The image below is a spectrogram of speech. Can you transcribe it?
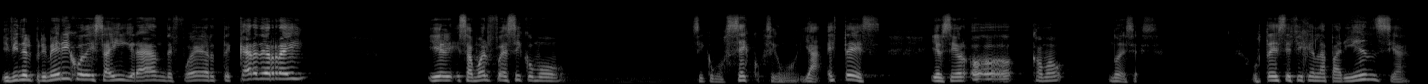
Y vino el primer hijo de Isaí, grande, fuerte, cara de rey. Y Samuel fue así como así como seco, así como, ya, este es. Y el Señor, oh, oh, oh, ¿cómo? No es ese. Ustedes se fijan en la apariencia,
